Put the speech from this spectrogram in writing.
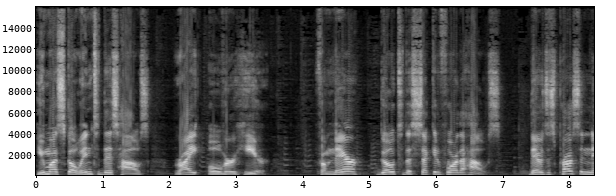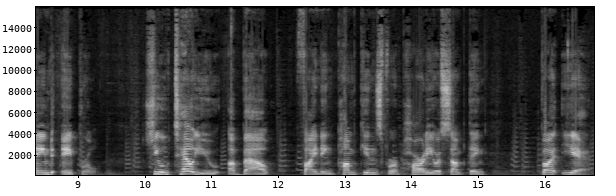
you must go into this house right over here. From there, go to the second floor of the house. There's this person named April. She will tell you about finding pumpkins for a party or something. But yeah,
